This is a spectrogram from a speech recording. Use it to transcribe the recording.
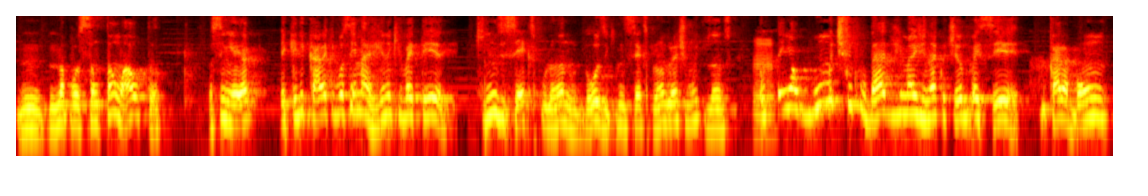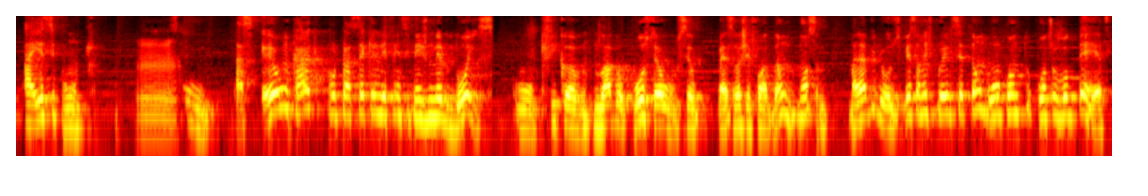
hum, numa posição tão alta, assim, é aquele cara que você imagina que vai ter 15 sacks por ano, 12, 15 sacks por ano durante muitos anos. Eu tenho alguma dificuldade de imaginar que o Thiago vai ser um cara bom a esse ponto. Hum, Assim, as- é um cara que, pra ser aquele defensive end número 2, o que fica no lado oposto é o seu pass rusher fodão, nossa, maravilhoso. Especialmente por ele ser tão bom quanto contra o jogo terrestre.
